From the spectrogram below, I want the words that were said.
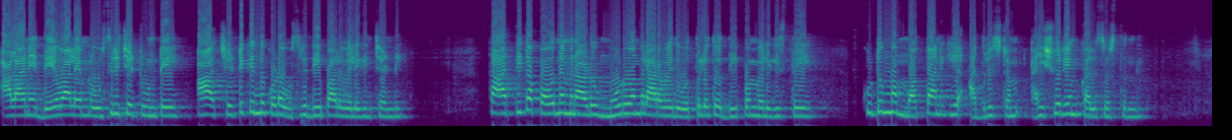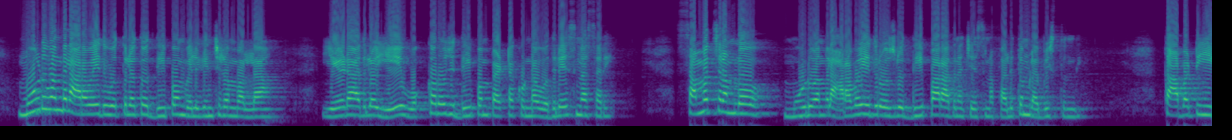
అలానే దేవాలయంలో ఉసిరి చెట్టు ఉంటే ఆ చెట్టు కింద కూడా ఉసిరి దీపాలు వెలిగించండి. కార్తీక పౌర్ణమి నాడు మూడు వందల అరవై ఐదు ఒత్తులతో దీపం వెలిగిస్తే కుటుంబం మొత్తానికి అదృష్టం ఐశ్వర్యం కలిసొస్తుంది. మూడు వందల అరవై ఐదు ఒత్తులతో దీపం వెలిగించడం వల్ల ఏడాదిలో ఏ ఒక్కరోజు దీపం పెట్టకుండా వదిలేసినా సరే సంవత్సరంలో మూడు వందల అరవై ఐదు రోజులు దీపారాధన చేసిన ఫలితం లభిస్తుంది. కాబట్టి ఈ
